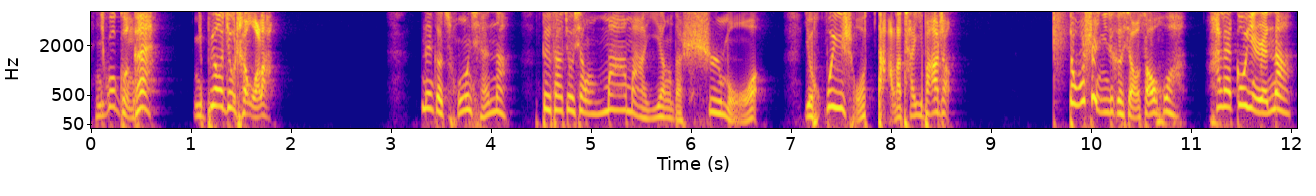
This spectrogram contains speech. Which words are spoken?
你给我滚开！你不要纠缠我了。”那个从前呢，对他就像妈妈一样的师母，也挥手打了他一巴掌：“都是你这个小骚货，还来勾引人呢！”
